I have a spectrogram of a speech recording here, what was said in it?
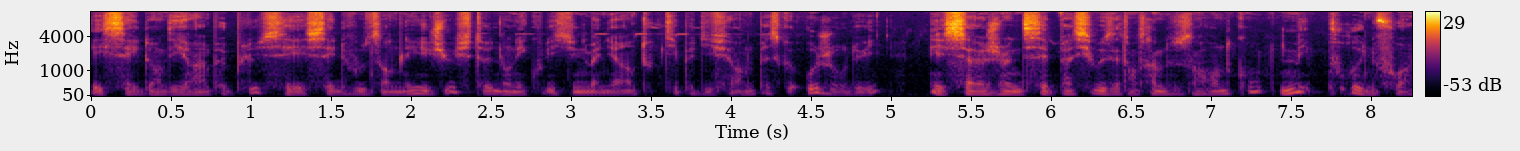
essaye d'en dire un peu plus et essaye de vous emmener juste dans les coulisses d'une manière un tout petit peu différente. Parce qu'aujourd'hui, et ça je ne sais pas si vous êtes en train de vous en rendre compte, mais pour une fois,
